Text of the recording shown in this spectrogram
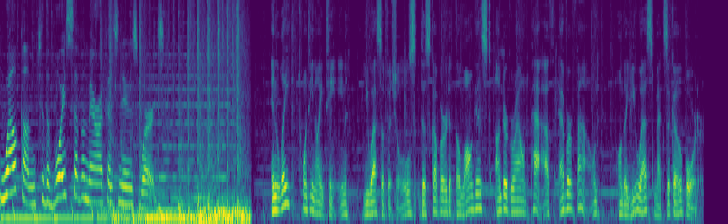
Welcome to the Voice of America's Newswords. In late 2019, U.S. officials discovered the longest underground path ever found on the U.S. Mexico border.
